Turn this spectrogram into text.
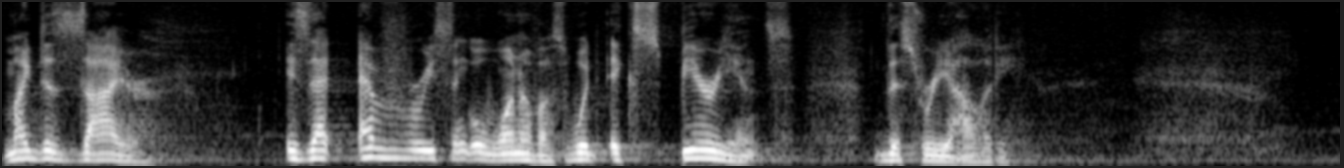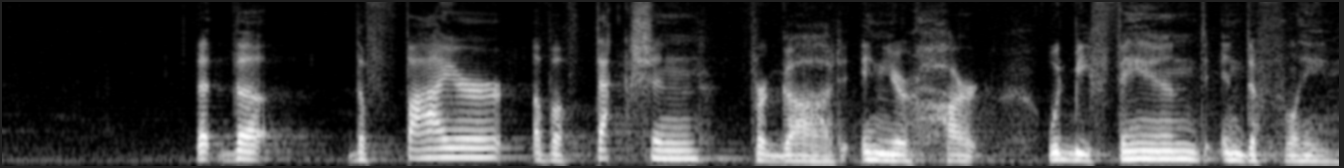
My desire is that every single one of us would experience this reality that the, the fire of affection for God in your heart would be fanned into flame.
